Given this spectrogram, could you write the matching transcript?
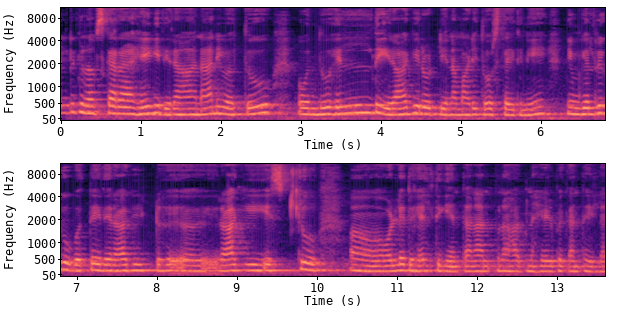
ಎಲ್ರಿಗೂ ನಮಸ್ಕಾರ, ಹೇಗಿದ್ದೀರಾ? ನಾನಿವತ್ತು ಒಂದು ಹೆಲ್ದಿ ರಾಗಿ ರೊಟ್ಟಿಯನ್ನು ಮಾಡಿ ತೋರಿಸ್ತಾ ಇದ್ದೀನಿ. ನಿಮಗೆಲ್ರಿಗೂ ಗೊತ್ತೇ ಇದೆ, ರಾಗಿ ಹಿಟ್ಟು, ರಾಗಿ ಎಷ್ಟು ಒಳ್ಳೆಯದು ಹೆಲ್ತಿಗೆ ಅಂತ ನಾನು ಪುನಃ ಅದನ್ನ ಹೇಳಬೇಕಂತ ಇಲ್ಲ.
